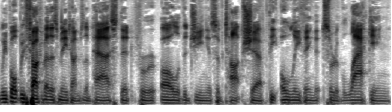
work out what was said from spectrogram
we've we've talked about this many times in the past that for all of the genius of Top Chef, the only thing that's sort of lacking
